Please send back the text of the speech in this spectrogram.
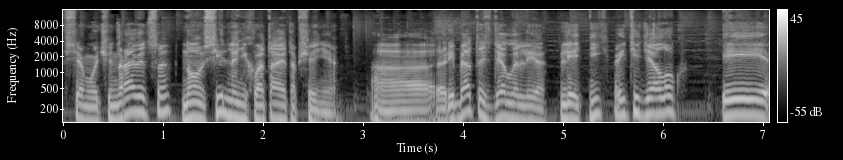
всем очень нравится, но сильно не хватает общения. А, ребята сделали летний IT-диалог, и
